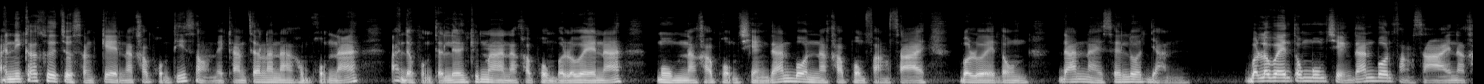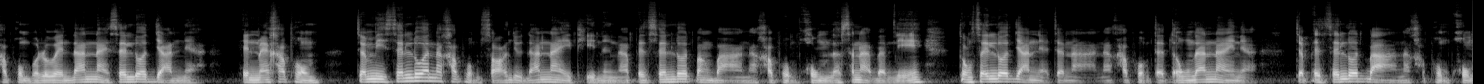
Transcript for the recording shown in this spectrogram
อันนี้ก็คือจุดสังเกตนะครับผมที่สอนในการจารณาของผมนะอะเดี๋ยวผมจะเลื่อนขึ้นมานะครับผมบริเวณนะ มุมนะครับผมเฉียงด้านบนนะครับผมฝั่งซ้ายบริเวณตรงด้านในเส้นลวดยัน บริเวณตรงมุมเฉียงด้านบนฝั่งซ้ายนะครับผมบริเวณด้านในเส้นลวดยันเนี่ยเห็นไหมครับผม จะมีเส้นลวดนะครับผมซ้อนอยู่ด้านในทีหนึ่งนะเป็นเส้นลวดบางๆนะครับผมคมลักษณะแบบนี้ ตรงเส้นลวดยันเนี่ยจะหนานะครับผมแต่ตรงด้านในเนี่ยจะเป็นเส้นลวดบางนะครับผมคม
